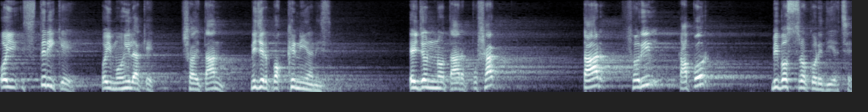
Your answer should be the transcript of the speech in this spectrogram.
ওই স্ত্রীকে, ওই মহিলাকে শয়তান নিজের পক্ষে নিয়ে আনিছে। এই জন্য তার পোশাক, তার শরীর, কাপড় বিবস্ত্র করে দিয়েছে,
